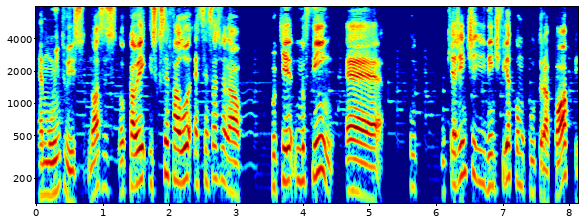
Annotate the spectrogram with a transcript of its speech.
É muito isso. Nossa, isso, Cauê, isso que você falou é sensacional. Porque, no fim, é, o, o que a gente identifica como cultura pop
